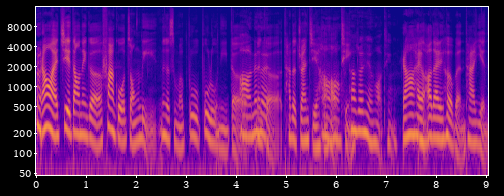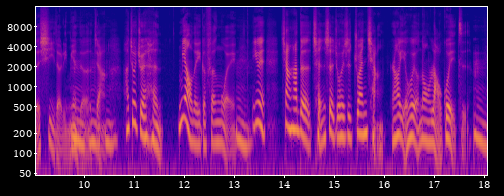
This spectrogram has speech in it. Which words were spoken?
然后我还借到那个法国总理那个什么布布鲁尼的那个他的专辑，好好听，他专辑很好听。然后还有奥黛丽赫本他演的戏的里面的这样，他就觉得很。妙的一个氛围，嗯，因为像它的陈设就会是砖墙，然后也会有那种老柜子，嗯，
